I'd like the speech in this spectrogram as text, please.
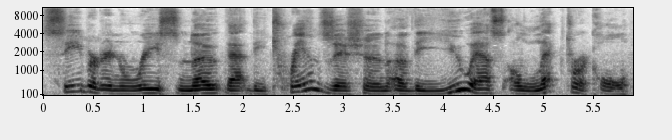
Seibert and Rees note that the transition of the U.S. electrical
